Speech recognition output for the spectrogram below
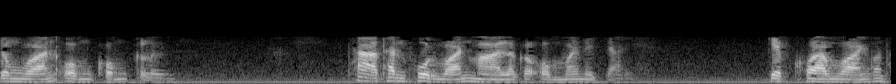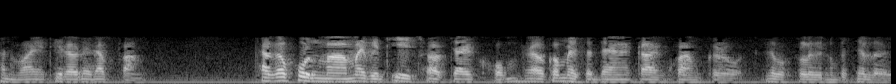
จงหวานอมขมกลืนถ้าท่านพูดหวานมาแล้วก็อมไว้ในใจ เก็บความหวานของท่านไว้ที่เราได้รับฟัง ถ้าก็พูดมาไม่เป็นที่ชอบใจขม เราก็ไม่แสดงอาการความโกรธเรียกว่ากลืนลงไปเสียเลย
